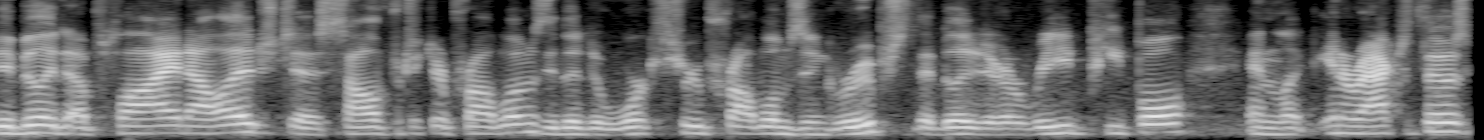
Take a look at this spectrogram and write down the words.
the ability to apply knowledge to solve particular problems the ability to work through problems in groups the ability to read people and like interact with those.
